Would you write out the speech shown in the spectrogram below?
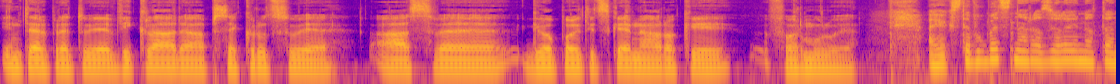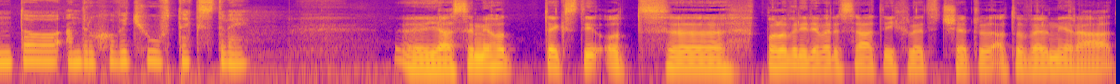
interpretuje, vykládá, překrucuje a své geopolitické nároky formuluje. A jak jste vůbec narazili na tento Andruchovičův text vy? Já jsem jeho texty od uh, poloviny 90. let četl a to velmi rád.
